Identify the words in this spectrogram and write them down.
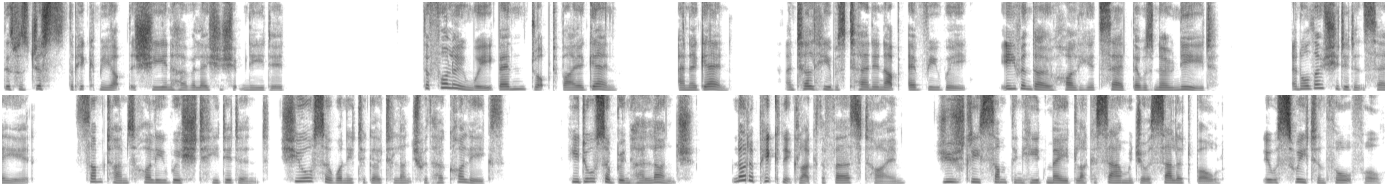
This was just the pick me up that she and her relationship needed. The following week, Ben dropped by again and again until he was turning up every week, even though Holly had said there was no need. And although she didn't say it, sometimes Holly wished he didn't. She also wanted to go to lunch with her colleagues. He'd also bring her lunch. Not a picnic like the first time, usually something he'd made like a sandwich or a salad bowl. It was sweet and thoughtful.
